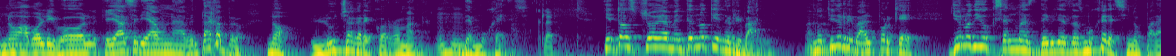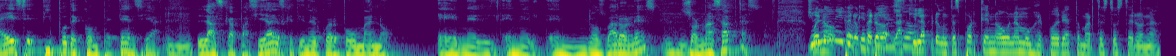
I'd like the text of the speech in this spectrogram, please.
no a voleibol, que ya sería una ventaja, pero no, lucha grecorromana de mujeres. Claro. Y entonces, pues, obviamente, no tiene rival. No tiene rival porque yo no digo que sean más débiles las mujeres, sino para ese tipo de competencia, las capacidades que tiene el cuerpo humano en, el, en, el, en los varones son más aptas. Yo bueno, pero, que pero pienso- aquí la pregunta es por qué no una mujer podría tomar testosterona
